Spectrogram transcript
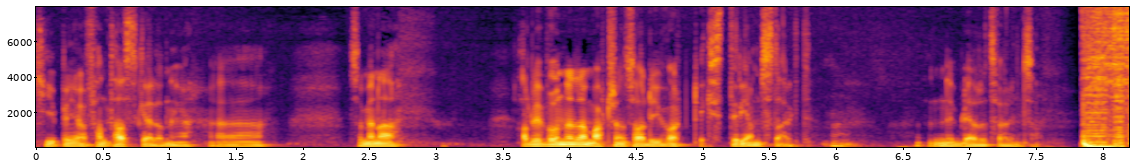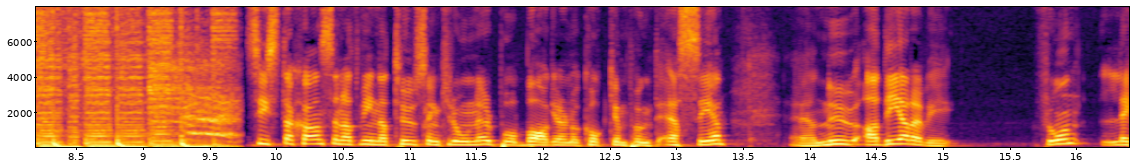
keepern gör fantastiska räddningar. Uh, så jag menar, hade vi vunnit den matchen så hade det ju varit extremt starkt. Mm. Nu blev det tyvärr inte så. Sista chansen att vinna 1000 kronor på bagarenochkocken.se. Eh, nu adderar vi från Le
